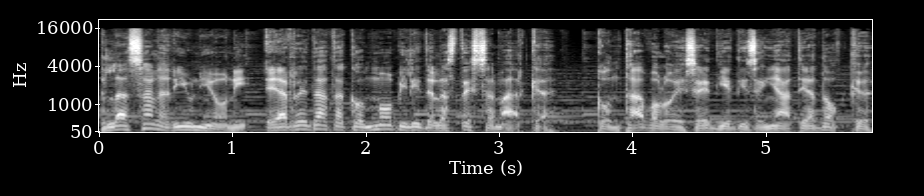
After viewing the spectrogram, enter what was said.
La sala riunioni è arredata con mobili della stessa marca, con tavolo e sedie disegnate ad hoc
